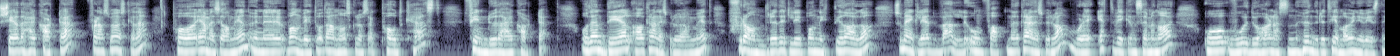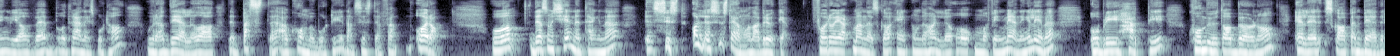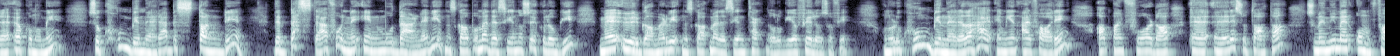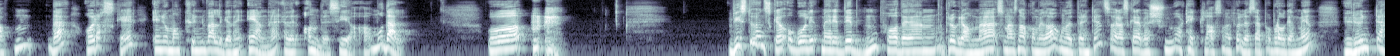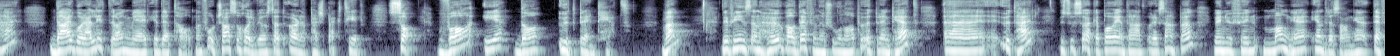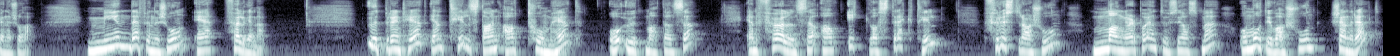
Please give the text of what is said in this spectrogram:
se dette kartet for dem som ønsker det. På hjemmesida mi under vanvik.no podcast finner du dette kartet. Og det er en del av treningsprogrammet mitt Forandre ditt liv på 90 dager, som egentlig er et veldig omfattende treningsprogram, hvor det er ett weekendseminar, og hvor du har nesten 100 timer undervisning via web og treningsportal, hvor jeg deler det beste jeg har kommet borti de siste 15 årene. Og det som kjennetegner alle systemene jeg bruker, for å hjelpe mennesker, enten om det handler om å finne mening i livet, å bli happy, komme ut av burnout eller skape en bedre økonomi, så kombinerer jeg bestandig det beste jeg har funnet innen moderne vitenskap og medisin og psykologi, med urgammel vitenskap, medisin, teknologi og filosofi. Og når du kombinerer det her, er min erfaring at man får da eh, resultater som er mye mer omfattende og raskere enn om man kun velger den ene eller andre sida av modellen. Og hvis du ønsker å gå litt mer i dybden på det programmet som jeg snakker om i dag, om utbrenthet, så har jeg skrevet sju artikler som er publisert på bloggen min rundt det her. Der går jeg litt mer i detalj, men fortsatt så holder vi oss til et ørneperspektiv. Så hva er da utbrenthet? Vel, det finnes en haug av definisjoner på utbrenthet eh, ut her. Hvis du søker på internett, f.eks., vil du finne mange interessante definisjoner. Min definisjon er følgende. Utbrenthet er en tilstand av tomhet og utmattelse, en følelse av ikke å strekke til, frustrasjon, mangel på entusiasme og motivasjon generelt,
